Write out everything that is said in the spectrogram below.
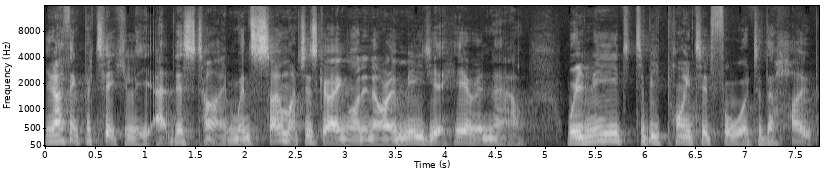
You know, I think particularly at this time when so much is going on in our immediate here and now, we need to be pointed forward to the hope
